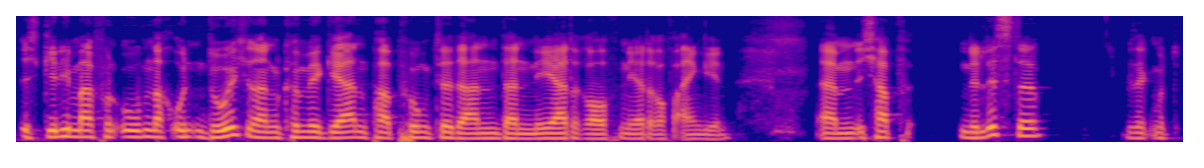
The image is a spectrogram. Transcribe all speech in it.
ich gehe die mal von oben nach unten durch und dann können wir gerne ein paar Punkte dann, dann näher drauf, näher drauf eingehen. Ähm, ich habe eine Liste, wie gesagt, mit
